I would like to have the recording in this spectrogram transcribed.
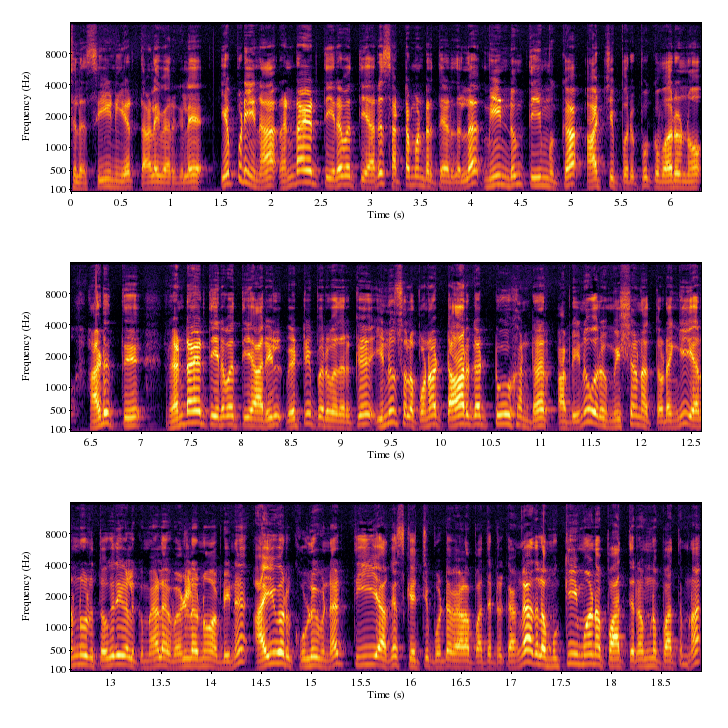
சில சீனியர் தலைவர்களே எப்படின்னா ரெண்டாயிரத்தி இருபத்தி ஆறு சட்டமன்ற தேர்தலில் மீண்டும் திமுக ஆட்சி பொறுப்புக்கு வரணும். அடுத்து ரெண்டாயிரத்தி இருபத்தி ஆறில் வெற்றி பெறுவதற்கு இன்னும் சொல்ல போனால் டார்கெட் டூ ஹண்ட்ரட் அப்படின்னு ஒரு மிஷனை தொடங்கி இரநூறு தொகுதிகளுக்கு மேலே வெல்லணும் அப்படின்னு ஐவர் குழுவினர் தீயாக ஸ்கெட்ச் போட்டு வேலை பார்த்துட்டு இருக்காங்க. அதில் முக்கியமான பாத்திரம்னு பார்த்தோம்னா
